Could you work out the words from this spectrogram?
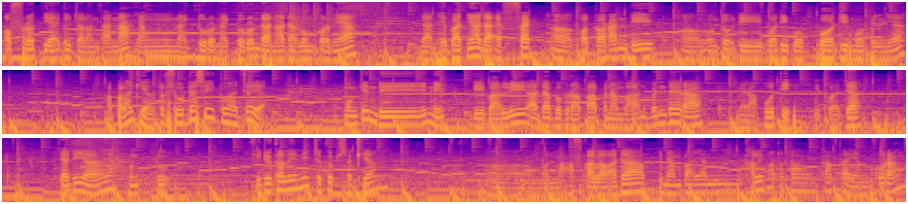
off-road ya itu jalan tanah yang naik turun naik turun dan ada lumpurnya. Dan hebatnya ada efek uh, kotoran di uh, untuk di body body mobilnya. Apalagi ya terus sudah sih itu aja ya mungkin di ini di Bali ada beberapa penambahan bendera merah putih itu aja. Jadi ya, ya untuk video kali ini cukup sekian. Uh, mohon maaf kalau ada penyampaian kalimat atau kata yang kurang.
